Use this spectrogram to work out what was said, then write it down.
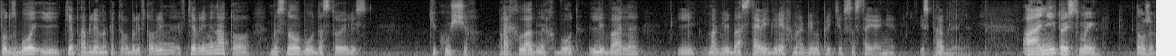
тот сбой и те проблемы, которые были в, то время, в те времена, то мы снова бы удостоились текущих прохладных вод Ливана и могли бы оставить грех, могли бы прийти в состояние исправления. А они, то есть мы, тоже,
